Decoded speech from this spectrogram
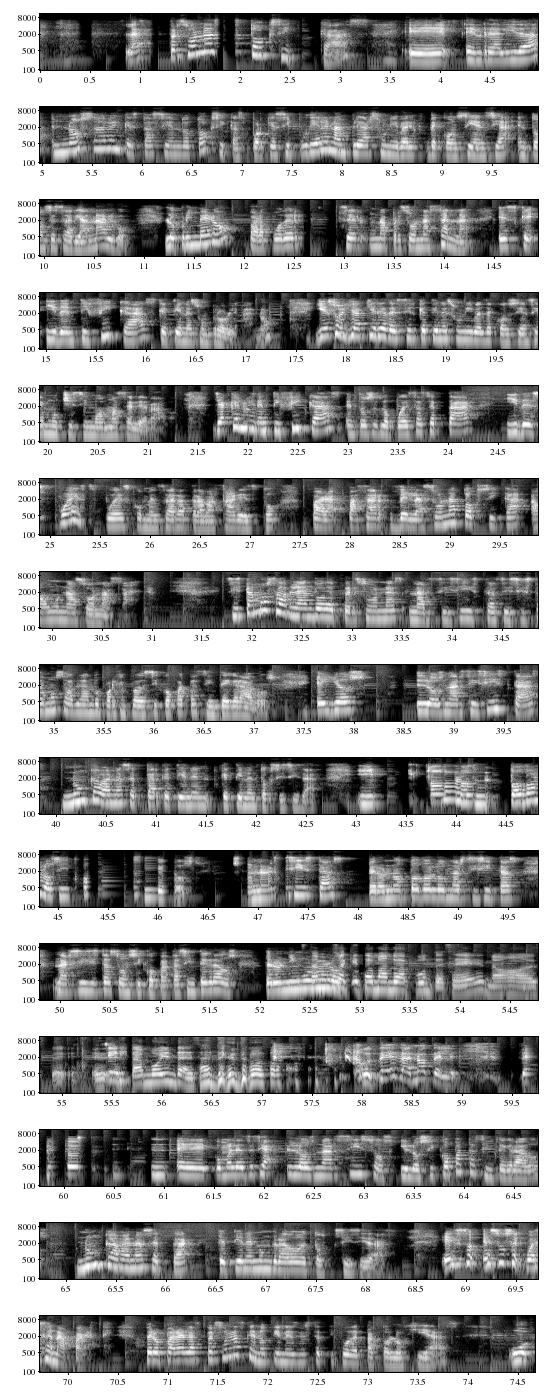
las personas tóxicas eh, en realidad no saben que están siendo tóxicas, porque si pudieran ampliar su nivel de conciencia, entonces harían algo. Lo primero, para poder ser una persona sana es que identificas que tienes un problema, ¿no? Y eso ya quiere decir que tienes un nivel de conciencia muchísimo más elevado. Ya que lo identificas, entonces lo puedes aceptar y después puedes comenzar a trabajar esto para pasar de la zona tóxica a una zona sana. Si estamos hablando de personas narcisistas y si estamos hablando, por ejemplo, de psicópatas integrados, ellos los narcisistas nunca van a aceptar que tienen, que tienen toxicidad. Y todos los, todos los psicópatas son narcisistas, pero no todos los narcisistas, narcisistas son psicópatas integrados. Pero ninguno Estamos los... aquí tomando apuntes, ¿eh? No, este, e, está muy interesante todo. Ustedes anótenle. Eh, como les decía, los narcisos y los psicópatas integrados nunca van a aceptar que tienen un grado de toxicidad. Eso, eso se cuecen aparte. Pero para las personas que no tienen este tipo de patologías,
